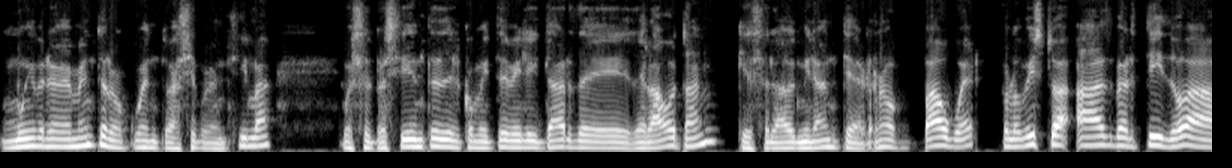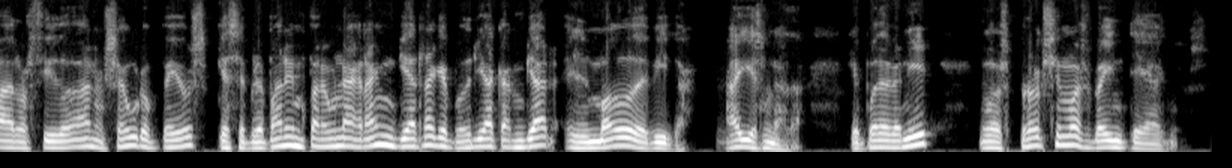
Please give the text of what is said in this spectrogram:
Muy brevemente lo cuento así por encima pues el presidente del Comité Militar de, la OTAN, que es el almirante Rob Bauer, por lo visto ha advertido a los ciudadanos europeos que se preparen para una gran guerra que podría cambiar el modo de vida. Ahí es nada, que puede venir en los próximos 20 años.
